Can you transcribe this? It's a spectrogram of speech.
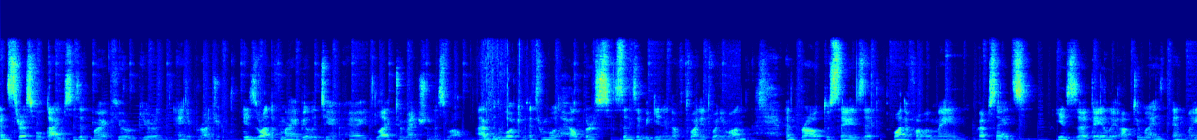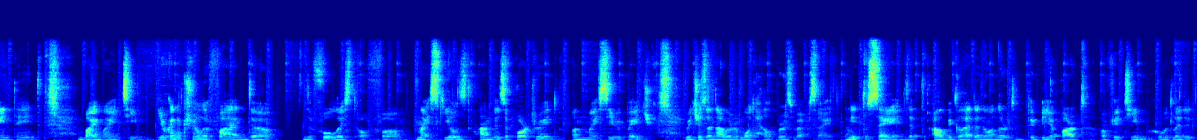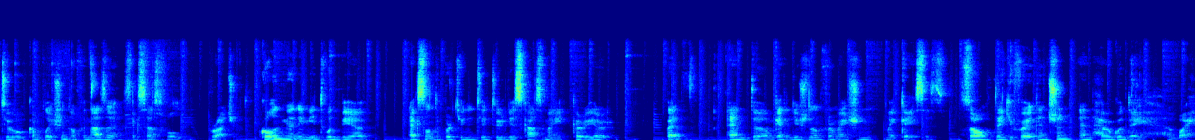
and stressful times that might occur during any project is one of my ability I'd like to mention as well. I've been working at Remote Helpers since the beginning of 2021 and proud to say that one of our main websites is uh, daily optimized and maintained by my team. You can actually find uh, the full list of uh, my skills under the portrait on my CV page, which is on our Remote Helpers website. I need to say that I'll be glad and honored to be a part of your team who would lead it to completion of another successful project. Calling me on a meet would be an excellent opportunity to discuss my career path and um, get additional information, make cases. So thank you for your attention and have a good day. Bye.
